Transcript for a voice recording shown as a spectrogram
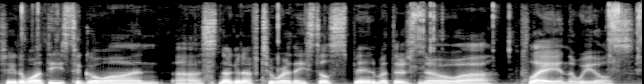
So you're going to want these to go on uh, snug enough to where they still spin, but there's no uh, play in the wheels.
